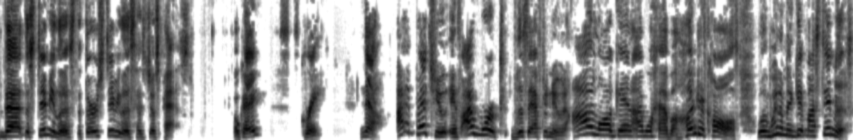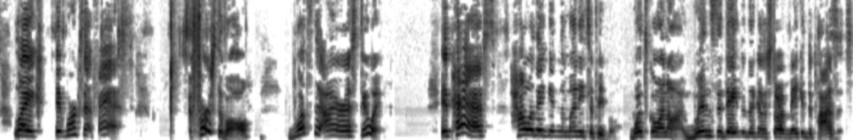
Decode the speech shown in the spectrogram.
that the stimulus, the third stimulus, has just passed. Okay, great. Now I bet you if I worked this afternoon, I log in, I will have a hundred calls. Well, when am I gonna get my stimulus? Like it works that fast. First of all, what's the IRS doing? It passed how are they getting the money to people? What's going on? When's the date that they're going to start making deposits?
